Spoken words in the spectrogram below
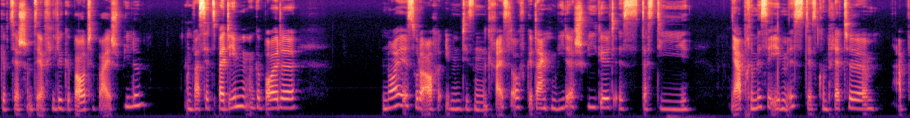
gibt es ja schon sehr viele gebaute Beispiele. Und was jetzt bei dem Gebäude neu ist oder auch eben diesen Kreislaufgedanken widerspiegelt, ist, dass die ja, Prämisse eben ist, das komplette ab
